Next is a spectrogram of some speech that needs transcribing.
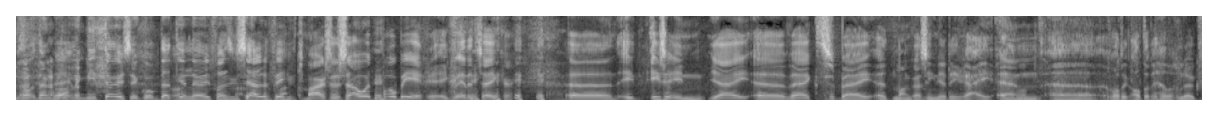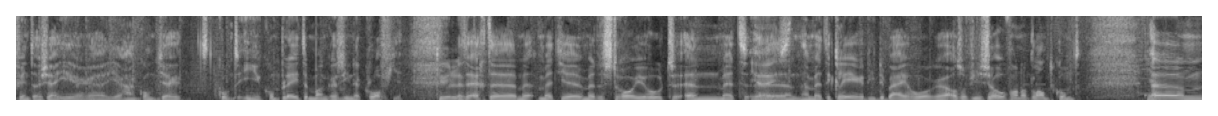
Nou, dan kom ik niet thuis. Ik hoop dat hij een neus van zichzelf heeft. Maar ze zou het proberen, ik weet het zeker. Eh Isaïn, jij eh, werkt bij het magazine De Rij. En eh, wat ik altijd heel erg leuk vind als jij hier, eh, hier aankomt, jij komt in je complete magazine klofje. Tuurlijk. Het is echt eh, met, met, je, met een strooien hoed en met, met de kleren die erbij horen, alsof je zo van het land komt. Ehm,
